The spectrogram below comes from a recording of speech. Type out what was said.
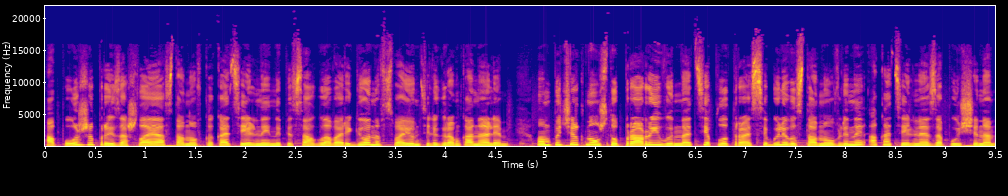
а позже произошла и остановка котельной, написал глава региона в своем телеграм-канале. Он подчеркнул, что прорывы на теплотрассе были восстановлены, а котельная запущена.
